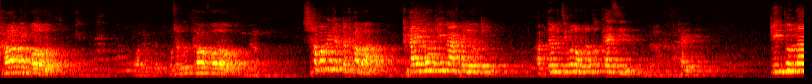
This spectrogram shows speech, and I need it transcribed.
খাওয়া কি ফরজ? বলেন তো, ওটের দুধ খাওয়া ফরজ? স্বাভাবিক একটা খাবার। খাইলেও কি না খাইলেও কি? আপনি আমি জীবনে ওটের দুধ খাইছি? খাইনি। কিন্তু না,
